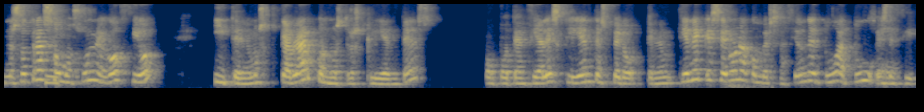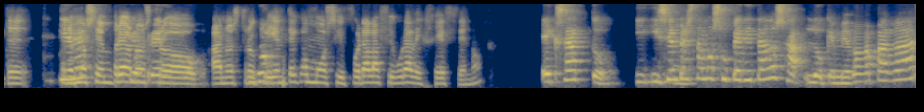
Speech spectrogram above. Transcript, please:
Nosotras mm. somos un negocio y tenemos que hablar con nuestros clientes o potenciales clientes, pero tiene que ser una conversación de tú a tú, es decir, tenemos siempre a nuestro, a nuestro cliente como si fuera la figura de jefe, ¿no? Exacto, y, siempre estamos supeditados a lo que me va a pagar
